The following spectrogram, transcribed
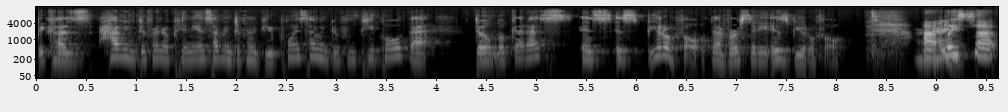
because having different opinions, having different viewpoints, having different people that don't look at us is, is beautiful. Diversity is beautiful. Uh, Lisa,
